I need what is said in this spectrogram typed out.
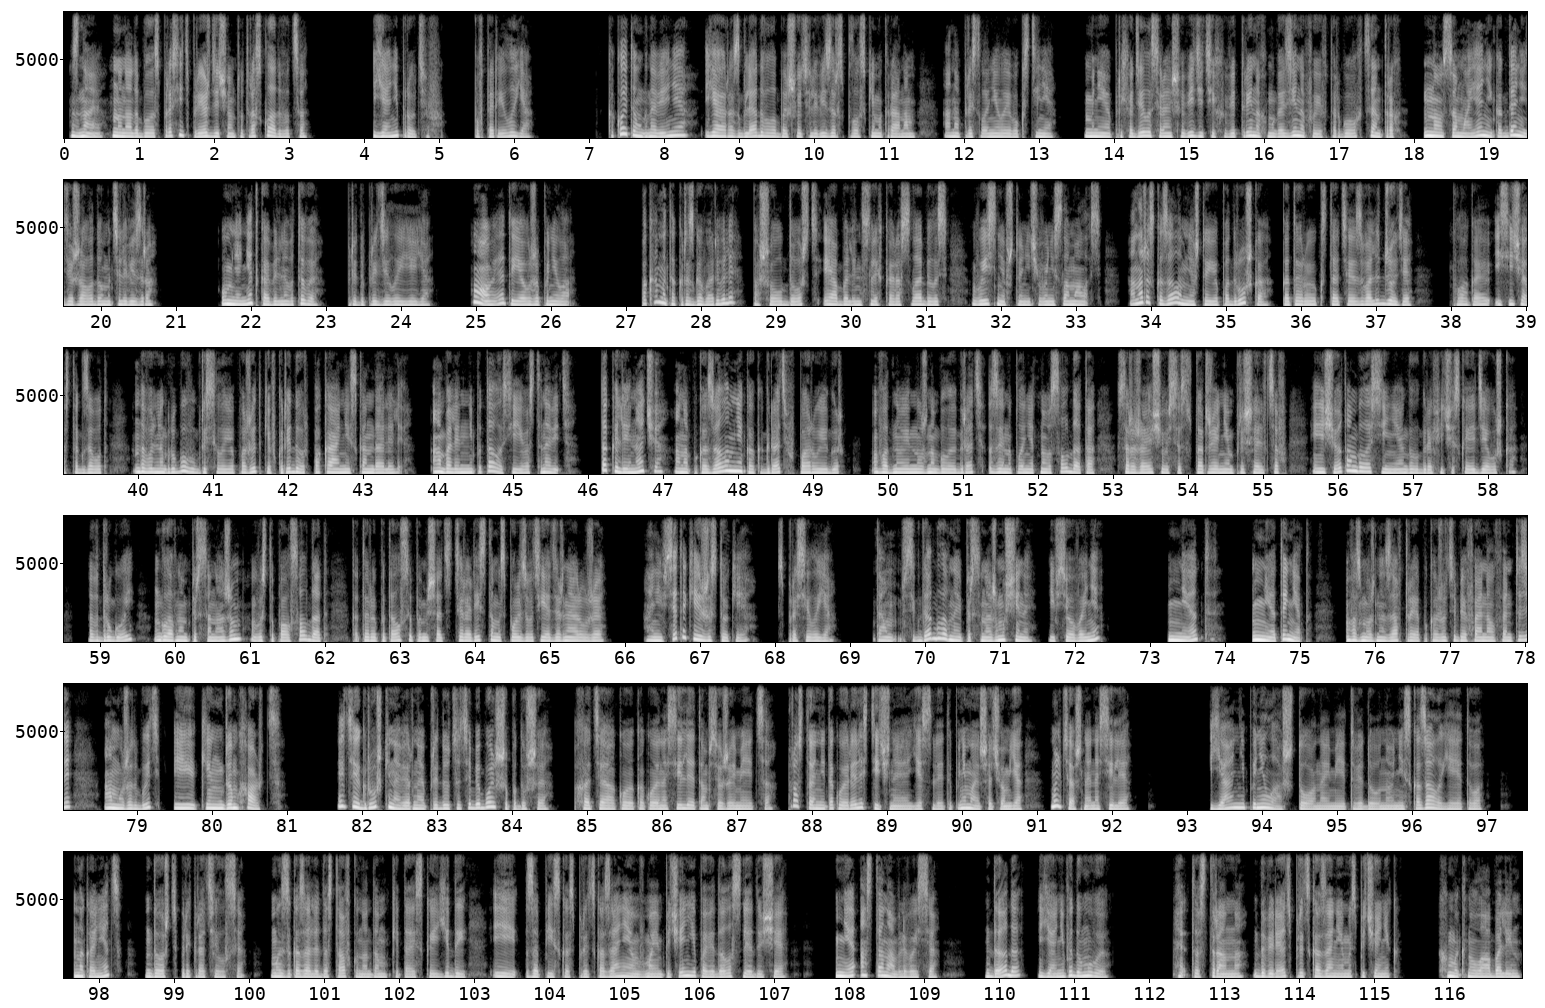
«Знаю, но надо было спросить, прежде чем тут раскладываться». «Я не против», — повторила я. Какое-то мгновение я разглядывала большой телевизор с плоским экраном. Она прислонила его к стене. Мне приходилось раньше видеть их в витринах магазинов и в торговых центрах, но сама я никогда не держала дома телевизора. «У меня нет кабельного ТВ», — предупредила ее я. «О, это я уже поняла». Пока мы так разговаривали, пошел дождь, и Абалин слегка расслабилась, выяснив, что ничего не сломалось. Она рассказала мне, что ее подружка, которую, кстати, звали Джоди, полагаю, и сейчас так зовут, довольно грубо выбросила ее пожитки в коридор, пока они скандалили. А Балин не пыталась ее остановить. Так или иначе, она показала мне, как играть в пару игр. В одной нужно было играть за инопланетного солдата, сражающегося с вторжением пришельцев, и еще там была синяя голографическая девушка. В другой главным персонажем выступал солдат — который пытался помешать террористам использовать ядерное оружие. «Они все такие жестокие?» — спросила я. «Там всегда главные персонажи мужчины, и все о войне?» «Нет, нет и нет. Возможно, завтра я покажу тебе Final Fantasy, а может быть и Kingdom Hearts. Эти игрушки, наверное, придутся тебе больше по душе. Хотя кое-какое насилие там все же имеется. Просто не такое реалистичное, если ты понимаешь, о чем я. Мультяшное насилие. Я не поняла, что она имеет в виду, но не сказала ей этого. Наконец, дождь прекратился. Мы заказали доставку на дом китайской еды, и записка с предсказанием в моем печенье поведала следующее. «Не останавливайся». «Да-да, я не выдумываю». «Это странно, доверять предсказаниям из печенек», — хмыкнула Абалин.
